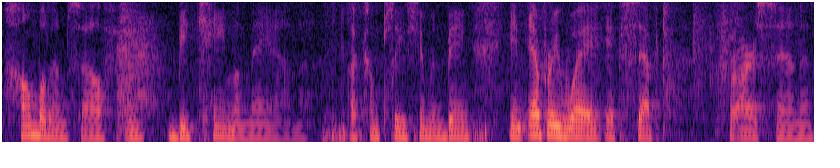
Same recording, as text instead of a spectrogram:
humbled Himself and became a man, a complete human being in every way except for our sin. And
